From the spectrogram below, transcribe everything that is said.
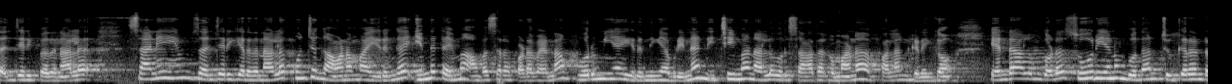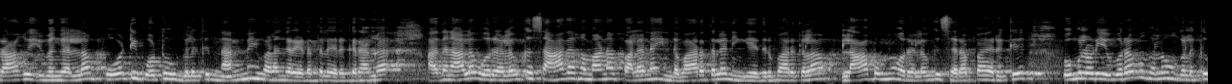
சஞ்சரிப்பதனால சனியும் சஞ்சரிக்கிறதுனால கொஞ்சம் கவனமாக இருங்க. இந்த டைம் அவசரப்பட வேண்டாம். பொறுமையாக இருந்தீங்க அப்படின்னா நிச்சயமாக நல்ல ஒரு சாதகமான பலன் கிடைக்கும். என்றாலும் கூட சூரியனும் புதன் சுக்கிரன் ராகு இவங்க எல்லாம் போட்டி போட்டு உங்களுக்கு நன்மை வழங்குற இடத்துல இருக்கிறாங்க. அதனால் ஓரளவுக்கு சாதகமான பலனை இந்த வாரத்தில் நீங்கள் எதிர்பார்க்கலாம். லாபமும் ஓரளவுக்கு சிறப்பாக இருக்குது உங்களுடைய உறவுகளும் உங்களுக்கு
